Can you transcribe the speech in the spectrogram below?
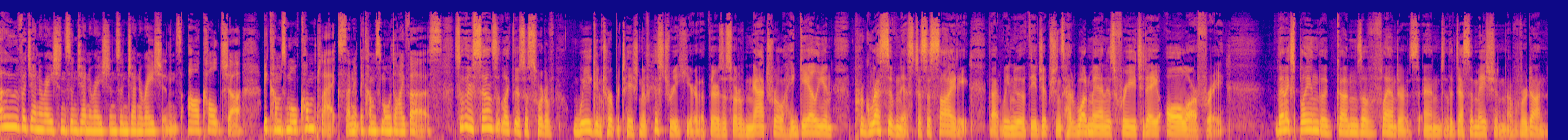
over generations and generations and generations, our culture becomes more complex and it becomes more diverse. So there sounds like there's a sort of Whig interpretation of history here, that there's a sort of natural Hegelian progressiveness to society, that we knew that the Egyptians had one man is free, today all are free. Then explain the guns of Flanders and the decimation of Verdun.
